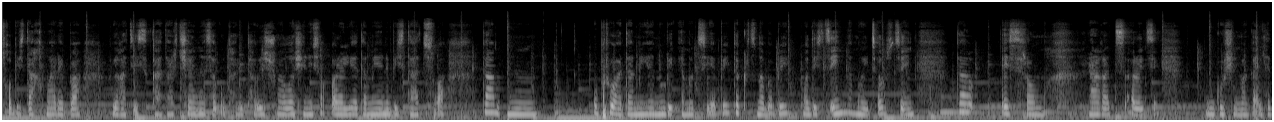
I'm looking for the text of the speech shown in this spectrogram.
სხვების დახმარება, ვიღაცის გადარჩენა, საკუთარი თავის შუალაშენი საყვარელი ადამიანების დაცვა და უფრო ადამიანური ემოციები და გრძნობები მოდის წინ და მოიწევს წინ და ეს რომ რაღაც, არ ვიცი, გუშინ მაგალითად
